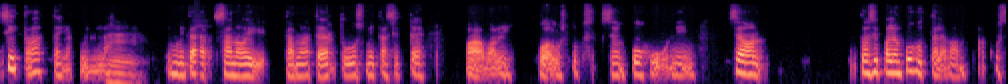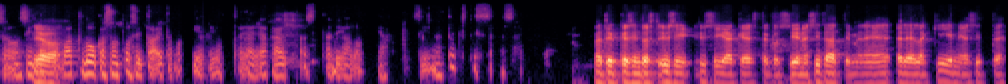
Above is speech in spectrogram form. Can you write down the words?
Sitaatteja, kyllä. Mm. Mitä sanoi tämä Tertuus, mitä sitten Paavali puolustuksekseen puhuu, niin se on tosi paljon puhuttelevampaa kuin se on tavalla, että Luukas on tosi taitava kirjoittaja ja käyttää sitä dialogia siinä tekstissänsä. Mä tykkäsin tuosta ysi, ysi jakeesta, kun siinä sitaatti menee edellä kiinni ja sitten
